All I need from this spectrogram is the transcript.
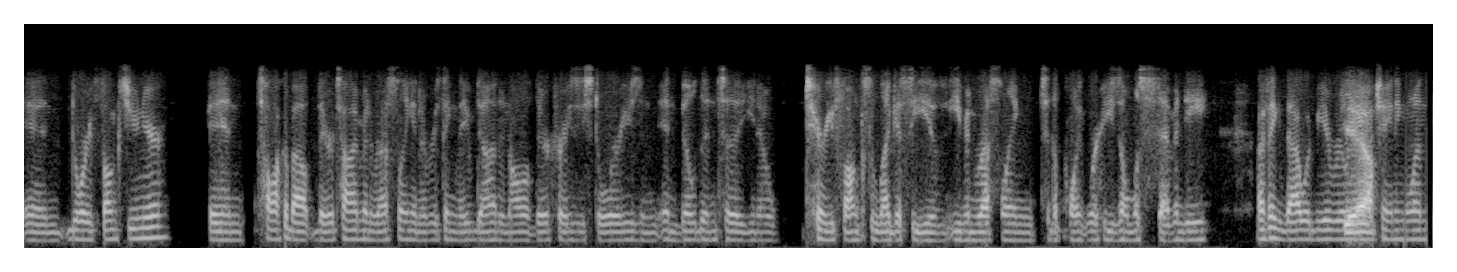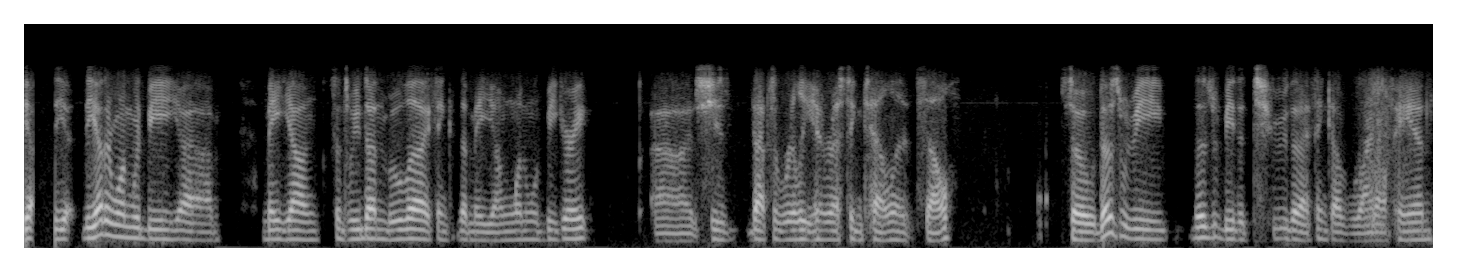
and Dory Funk Jr. and talk about their time in wrestling and everything they've done and all of their crazy stories and, and build into, you know, Terry Funk's legacy of even wrestling to the point where he's almost 70. I think that would be a really yeah. entertaining one. The, the, the other one would be uh, Mae Young. Since we've done Moolah, I think the Mae Young one would be great. Uh, she's that's a really interesting tell in itself. So those would be those would be the two that I think of right offhand.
